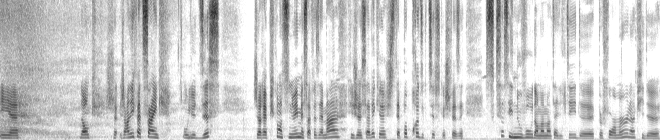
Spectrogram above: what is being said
Et euh, donc, je- j'en ai fait 5 au lieu de 10. J'aurais pu continuer, mais ça faisait mal. Puis je savais que c'était pas productif ce que je faisais. Ça, c'est nouveau dans ma mentalité de performer, là, puis de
